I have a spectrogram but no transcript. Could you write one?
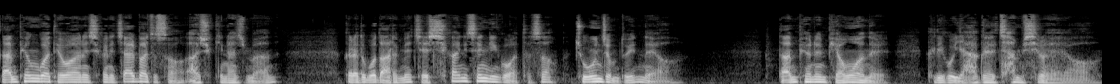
남편과 대화하는 시간이 짧아져서 아쉽긴 하지만 그래도 뭐 나름의 제 시간이 생긴 것 같아서 좋은 점도 있네요. 남편은 병원을 그리고 약을 참 싫어해요.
